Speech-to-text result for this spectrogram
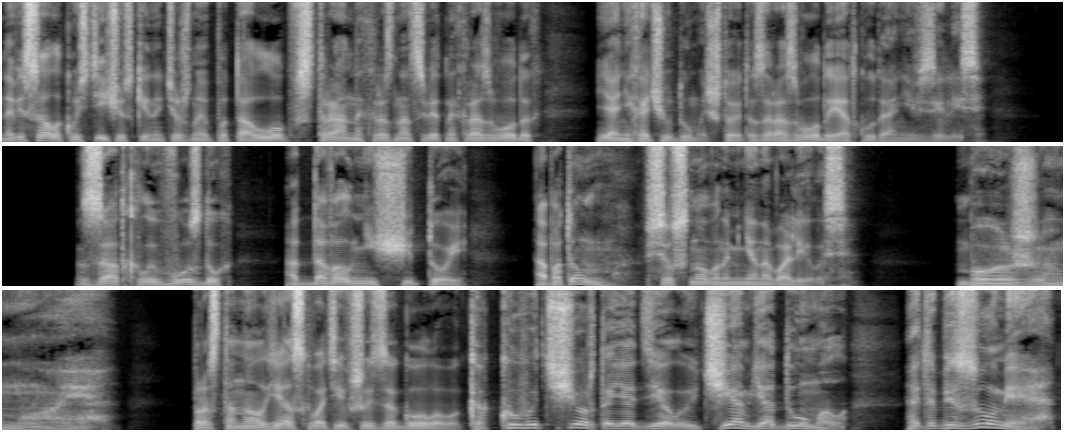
нависал акустический натяжной потолок в странных разноцветных разводах. Я не хочу думать, что это за разводы и откуда они взялись. Затхлый воздух отдавал нищетой, а потом все снова на меня навалилось. «Боже мой!» Простонал я, схватившись за голову. «Какого черта я делаю? Чем я думал? Это безумие!»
